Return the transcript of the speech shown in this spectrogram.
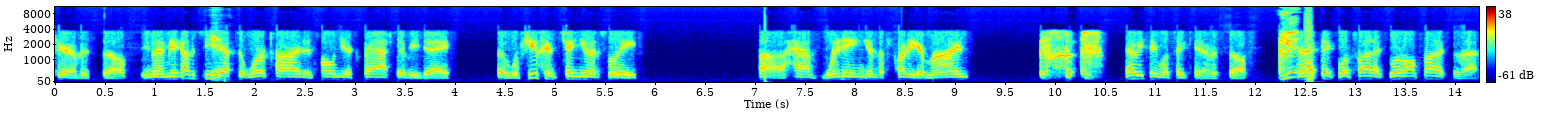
care of itself. You know what I mean? Obviously, you have to work hard and hone your craft every day. So if you continuously uh, have winning in the front of your mind, everything will take care of itself. You- and I think we're products. We're all products of that.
